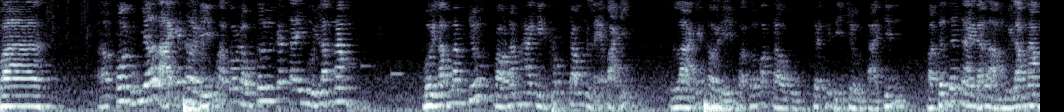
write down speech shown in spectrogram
và à, tôi cũng nhớ lại cái thời điểm mà tôi đầu tư cách đây 15 năm. 15 năm trước vào năm 2007 là cái thời điểm mà tôi bắt đầu trên cái thị trường tài chính. Và tính đến nay đã là 15 năm.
